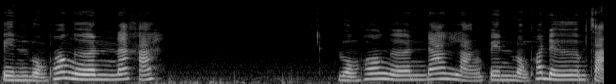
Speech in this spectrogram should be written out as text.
เป็นหลวงพ่อเงินนะคะ หลวงพ่อเงินด้านหลังเป็นหลวงพ่อเดิมจ้ะ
